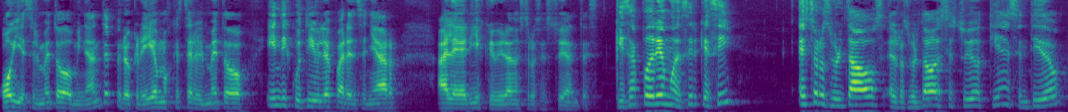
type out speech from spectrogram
hoy es el método dominante, pero creíamos que este era el método indiscutible para enseñar a leer y escribir a nuestros estudiantes. Quizás podríamos decir que sí. Estos resultados, el resultado de este estudio tiene sentido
